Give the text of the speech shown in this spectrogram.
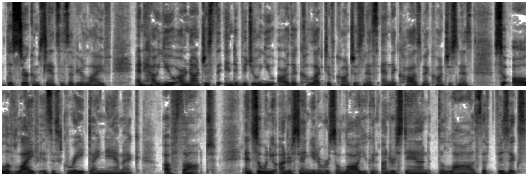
the circumstances of your life, and how you are not just the individual, you are the collective consciousness and the cosmic consciousness. So all of life is this great dynamic of thought. And so when you understand universal law, you can understand the laws, the physics,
